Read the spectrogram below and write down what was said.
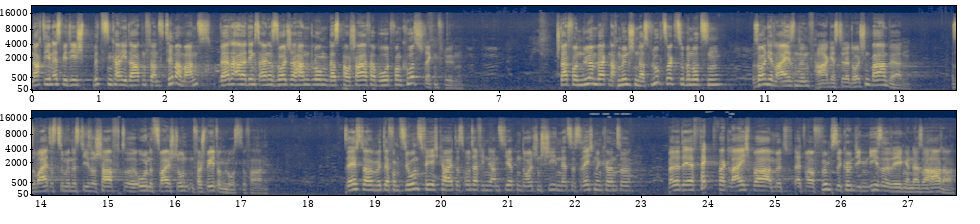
Nach dem SPD-Spitzenkandidaten Franz Timmermans werde allerdings eine solche Handlung das Pauschalverbot von Kurzstreckenflügen. Statt von Nürnberg nach München das Flugzeug zu benutzen, sollen die Reisenden Fahrgäste der Deutschen Bahn werden. Soweit es zumindest diese schafft, äh, ohne zwei Stunden Verspätung loszufahren. Selbst wenn man mit der Funktionsfähigkeit des unterfinanzierten deutschen Schienennetzes rechnen könnte, wäre der Effekt vergleichbar mit etwa fünfsekündigen Nieselregen in der Sahara.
